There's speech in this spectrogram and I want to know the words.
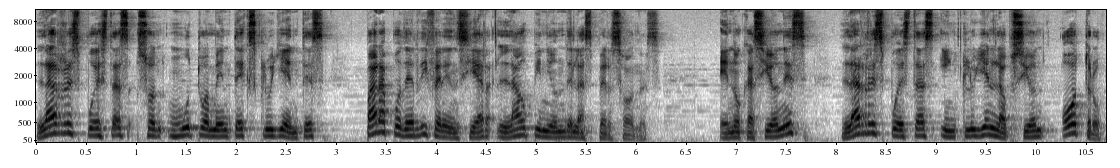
las respuestas son mutuamente excluyentes para poder diferenciar la opinión de las personas. En ocasiones, las respuestas incluyen la opción otro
